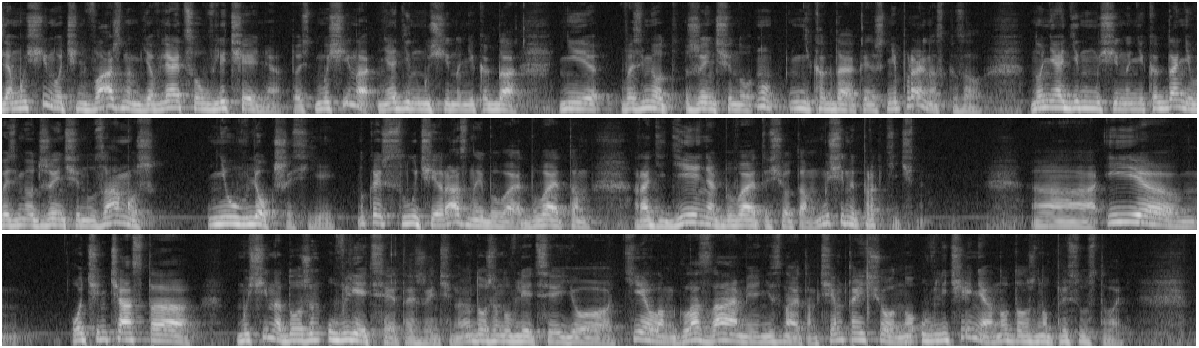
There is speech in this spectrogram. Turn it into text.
для мужчин очень важным является увлечение. То есть мужчина, ни один мужчина никогда не возьмет женщину, ну никогда я конечно неправильно сказал, но ни один мужчина никогда не возьмет женщину замуж, не увлекшись ей. Ну конечно случаи разные бывают, бывает там ради денег, бывает еще там мужчины практичны. А, и очень часто мужчина должен увлечься этой женщиной, он должен увлечься ее телом, глазами, не знаю, там чем-то еще, но увлечение оно должно присутствовать.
